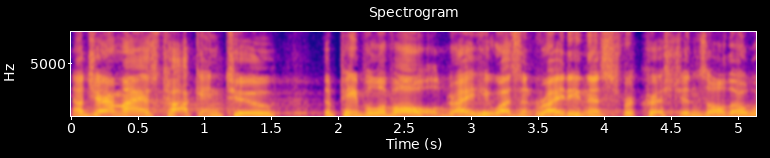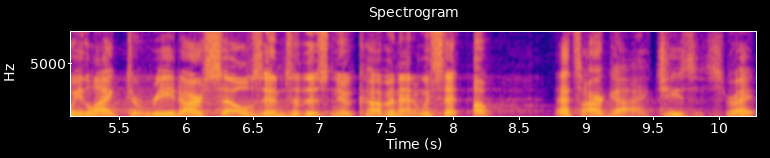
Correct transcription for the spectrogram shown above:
Now, Jeremiah is talking to the people of old, right? He wasn't writing this for Christians, although we like to read ourselves into this new covenant. And we said, oh, that's our guy, Jesus, right?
